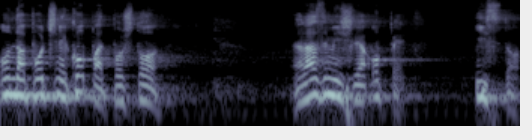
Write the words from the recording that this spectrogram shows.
onda počne kopat, pošto razmišlja opet isto.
